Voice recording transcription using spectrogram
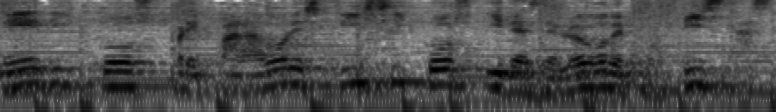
médicos, preparadores físicos y desde luego deportistas.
